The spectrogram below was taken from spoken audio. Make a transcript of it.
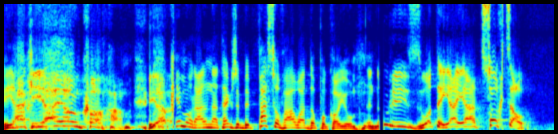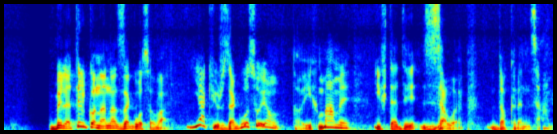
Jak ja ją kocham! Jak niemoralna, tak żeby pasowała do pokoju. Nury, złote jaja, co chcą? Byle tylko na nas zagłosowali. Jak już zagłosują, to ich mamy i wtedy za łeb dokręcamy.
